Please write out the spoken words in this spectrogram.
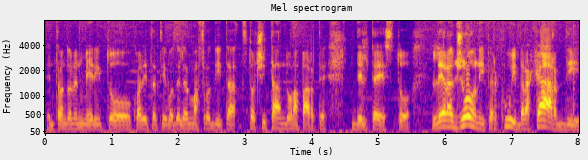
entrando nel merito qualitativo dell'ermafrodita, sto citando una parte del testo. Le ragioni per cui Bracardi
